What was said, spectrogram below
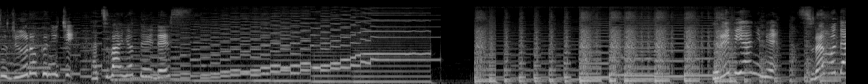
月16日発売予定です。テレビアニメ「スラムダンク。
